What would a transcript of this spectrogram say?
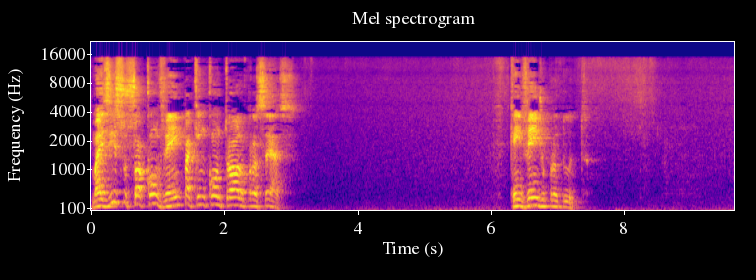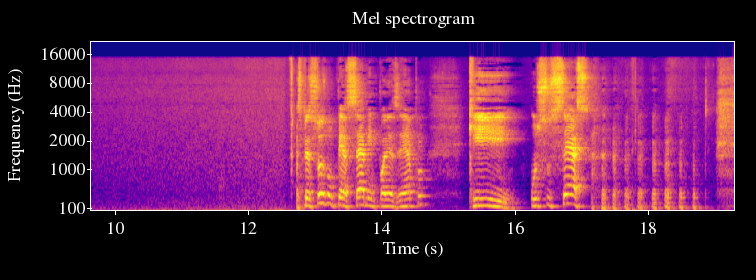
Mas isso só convém para quem controla o processo. Quem vende o produto. As pessoas não percebem, por exemplo, que o sucesso.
